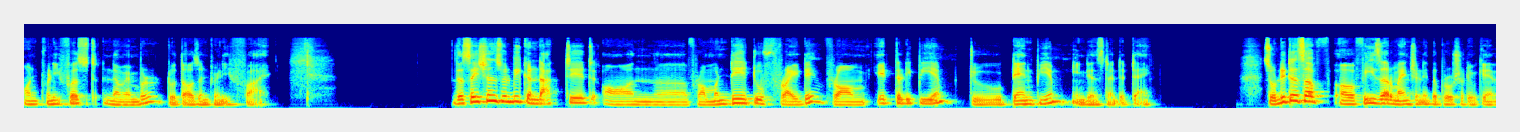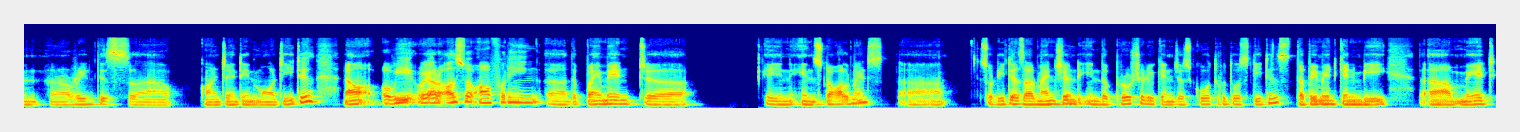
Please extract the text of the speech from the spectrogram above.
on 21st November 2025. The sessions will be conducted on uh, from Monday to Friday from 8:30 p.m. to 10 p.m. Indian Standard Time. So details of uh, fees are mentioned in the brochure. You can uh, read this uh, content in more detail. Now we we are also offering uh, the payment uh, in installments. Uh, so details are mentioned in the brochure. You can just go through those details. The payment can be uh, made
